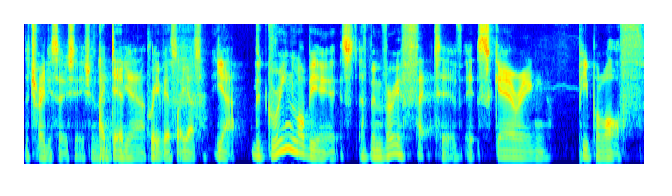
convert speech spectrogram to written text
the trade association. I did Yeah. previously, yes. Yeah. The green lobbyists have been very effective at scaring people off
